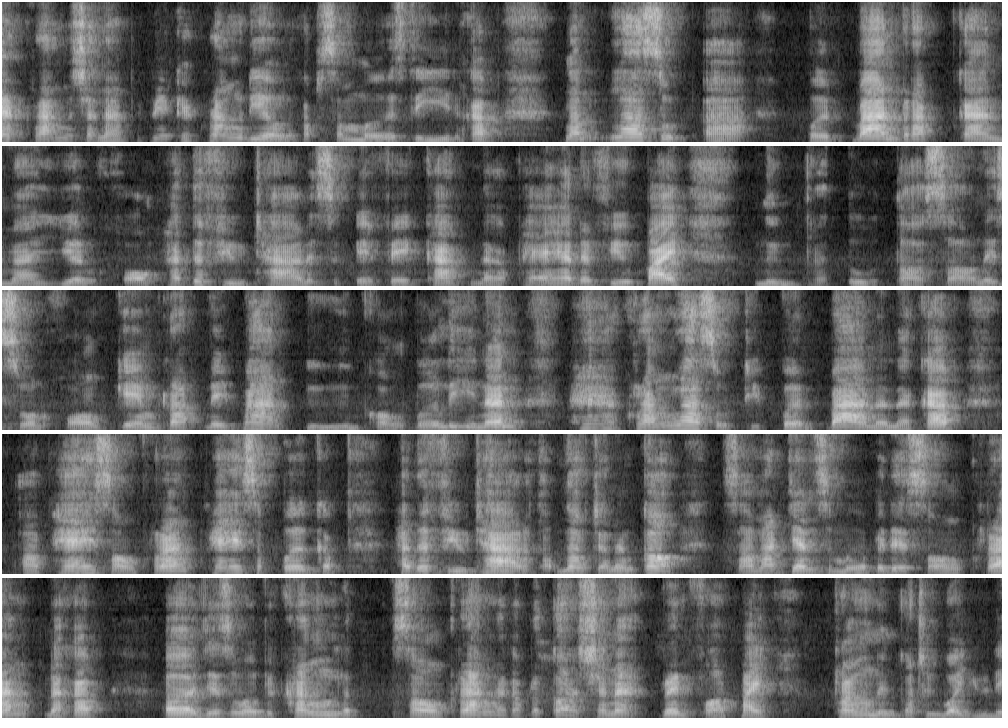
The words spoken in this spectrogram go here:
5 ครั้ง ชนะไปเพียงแค่ครั้งเดียวนะครับ เสมอ4นะครับ นัดล่าสุดอ่า เปิดบ้านรับการมาเยือนของ Huddersfield Town ในศึก FA Cup นะครับแพ้ Huddersfield ไป 1 ประตูต่อ 2 ในส่วนของเกมรับในบ้านอื่นๆของเบอร์ลี่นั้น 5 ครั้งล่าสุดที่เปิดบ้านนะครับแพ้ 2 ครั้งแพ้สเปอร์กับ Huddersfield Town นะครับนอกจากนั้นก็สามารถยันเสมอไปได้ 2 ครั้งนะครับเออจะเสมอไปครั้งละสองครั้งนะครับแล้วก็ชนะเบรนฟอร์ดไป ครั้งหนึ่งก็ถือว่าอยู่ใน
